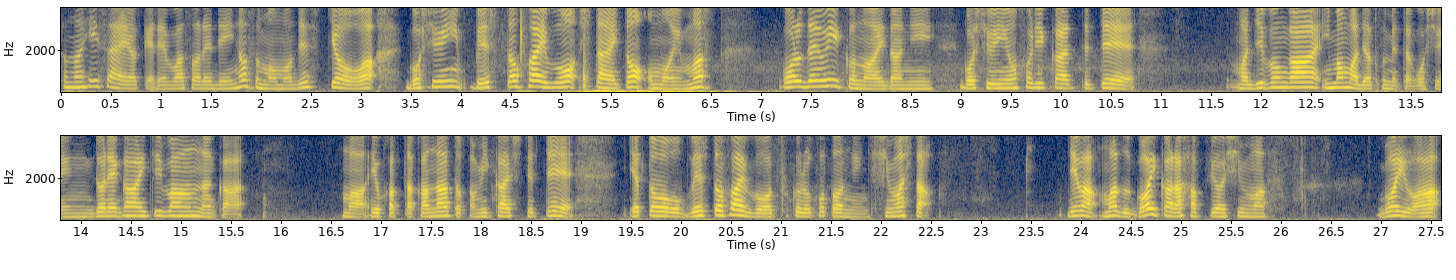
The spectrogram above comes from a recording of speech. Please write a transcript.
その日さえ良ければそれでいいのすももです。今日は御朱印ベスト5をしたいと思います。ゴールデンウィークの間に御朱印を振り返ってて、まあ自分が今まで集めた御朱印、どれが一番なんか、まあ良かったかなとか見返してて、やっとベスト5を作ることにしました。では、まず5位から発表します。5位は、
